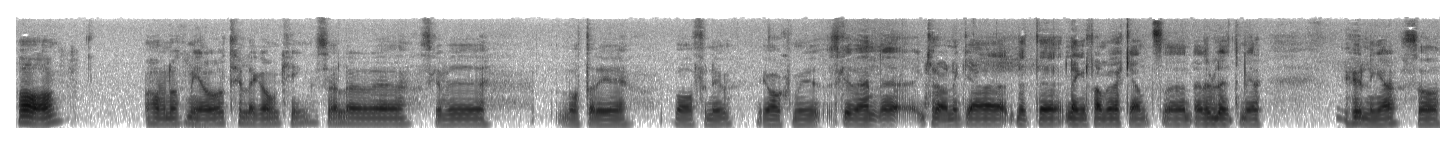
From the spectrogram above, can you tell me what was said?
Ja, har vi något mer att tillägga om Kings eller eh, ska vi låta det vara för nu? Jag kommer ju skriva en eh, krönika lite längre fram i veckan så där det blir lite mer hyllningar så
